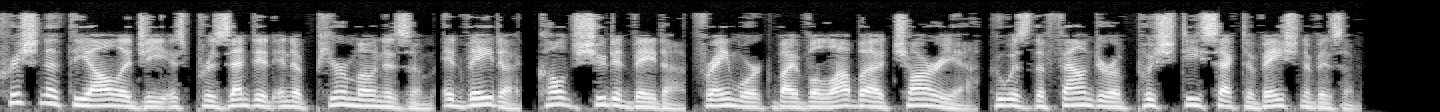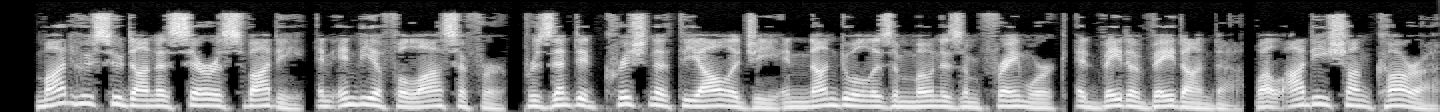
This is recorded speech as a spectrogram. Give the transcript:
Krishna theology is presented in a pure monism Advaita, called Shuddhadvaita framework by Vallabha Acharya, who was the founder of Pushti sect of Vaishnavism. Madhusudana Sarasvati, an India philosopher, presented Krishna theology in non-dualism monism framework Advaita Vedanta, while Adi Shankara,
